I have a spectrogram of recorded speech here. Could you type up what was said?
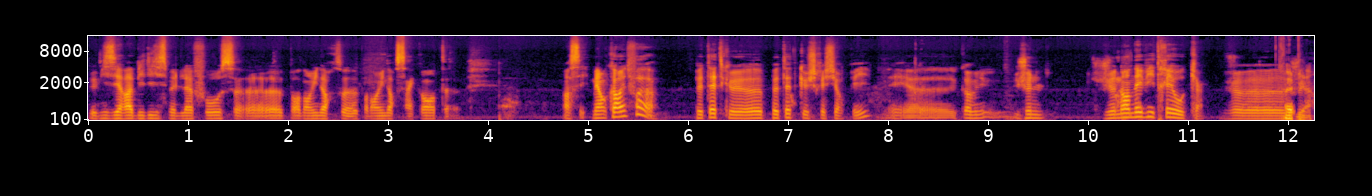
le misérabilisme de La Fosse euh, pendant une heure pendant une heure cinquante. mais encore une fois, peut-être que peut-être que je serai surpris. Et euh, comme je, je n'en éviterai aucun. Je, Très bien.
